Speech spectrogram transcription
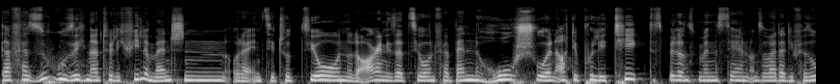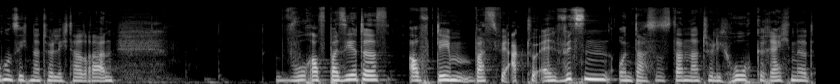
da versuchen sich natürlich viele Menschen oder Institutionen oder Organisationen, Verbände, Hochschulen, auch die Politik, das Bildungsministerium und so weiter, die versuchen sich natürlich daran, worauf basiert das? Auf dem, was wir aktuell wissen und das ist dann natürlich hochgerechnet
